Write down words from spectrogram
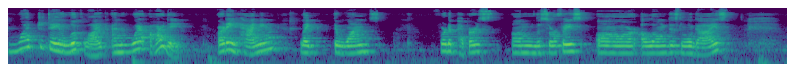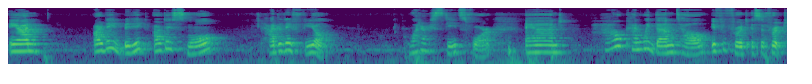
What do they look like and where are they? Are they hanging like the ones for the peppers on the surface or along these little guys? And are they big? Are they small? How do they feel? What are seeds for? And how can we then tell if a fruit is a fruit?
